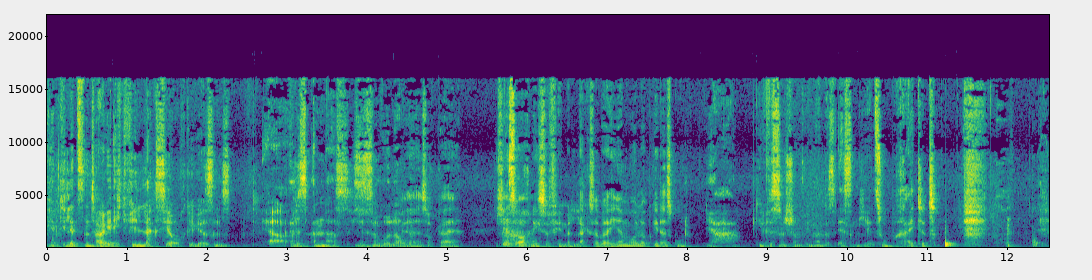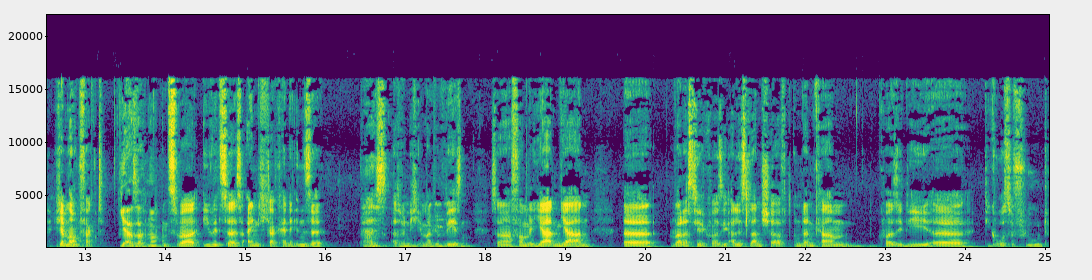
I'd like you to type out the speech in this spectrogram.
Ich habe die letzten Tage echt viel Lachs hier auch gegessen. Ist Ja, alles anders hier im Urlaub. Ja, ist auch geil. Ich esse auch nicht so viel mit Lachs, aber hier im Urlaub geht das gut. Ja, die wissen schon, wie man das Essen hier zubereitet. Ich habe noch einen Fakt. Ja, sag mal. Und zwar, Ibiza ist eigentlich gar keine Insel. Was? Also nicht immer gewesen. Sondern vor Milliarden Jahren äh, war das hier quasi alles Landschaft. Und dann kam quasi die, äh, die große Flut.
